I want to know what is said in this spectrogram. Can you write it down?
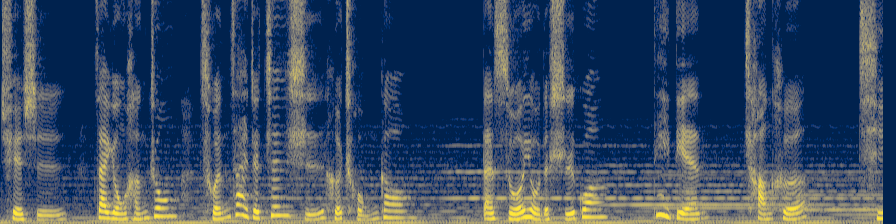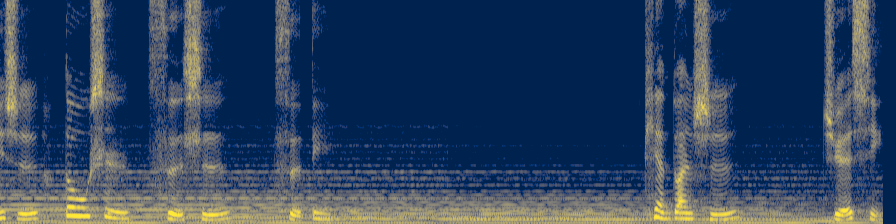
确实，在永恒中存在着真实和崇高，但所有的时光、地点、场合，其实都是此时。此地。片段十：觉醒。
